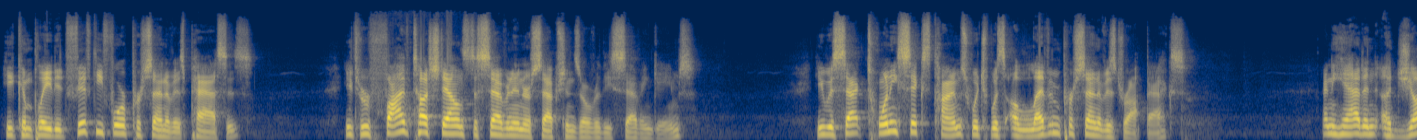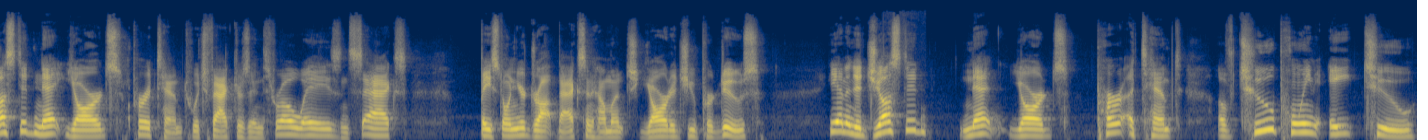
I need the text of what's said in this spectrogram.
He completed 54% of his passes. He threw five touchdowns to seven interceptions over these seven games. He was sacked 26 times, which was 11% of his dropbacks. And he had an adjusted net yards per attempt, which factors in throwaways and sacks based on your dropbacks and how much yardage you produce. He had an adjusted net yards per attempt of 2.82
